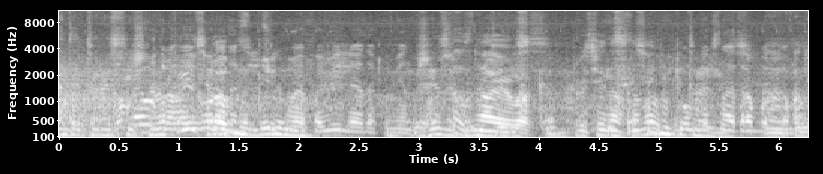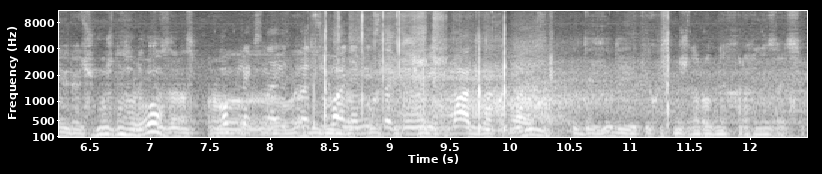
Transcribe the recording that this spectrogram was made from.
антитерористичну Доброе утро, операцію, город або ми Сельчук, моя будемо фамилия, документы. вже Я заходити знаю вас. військами. Причина І це сьогодні остановки. підтверджується. Комплексна отработка. Е, Пане Юрію, чи можна Чого? говорити зараз про Комплексне введення відпрацювання міста робочих Кривий Ріг МАК називається. під егідою якихось міжнародних організацій?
